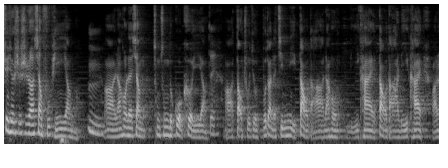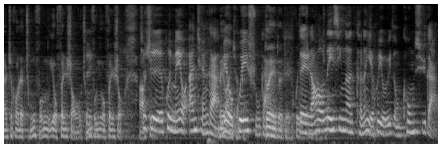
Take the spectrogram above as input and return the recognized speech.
确确实实啊，像浮萍一样嘛，嗯啊，然后呢，像匆匆的过客一样，对，啊，到处就不断的经历到达，然后离开，到达离开，完了之后呢，重逢又分手，重逢又分手，啊，就是会没有安全感，没有归属感，对对对，对，然后内心呢，可能也会有一种空虚感。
